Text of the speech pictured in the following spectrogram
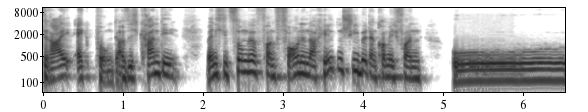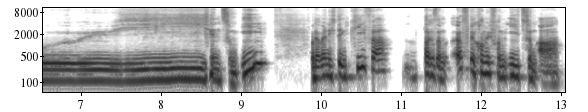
drei Eckpunkte. Also ich kann die, wenn ich die Zunge von vorne nach hinten schiebe, dann komme ich von U hin zum I. Oder wenn ich den Kiefer langsam öffne, komme ich vom I zum A.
